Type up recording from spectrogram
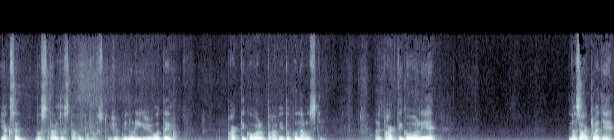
jak se dostal do stavu budovství. Že v minulých životech praktikoval právě dokonalosti. Ale praktikoval je na základě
